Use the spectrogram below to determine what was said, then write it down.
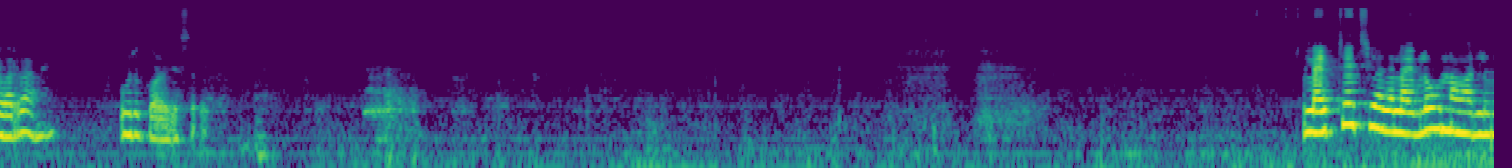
ఎవర్రా ఆమె? ఊరికి గొడవ చేస్తుంది. లైక్ చేయొచ్చు కదా లైవ్లో ఉన్న వాళ్ళు.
